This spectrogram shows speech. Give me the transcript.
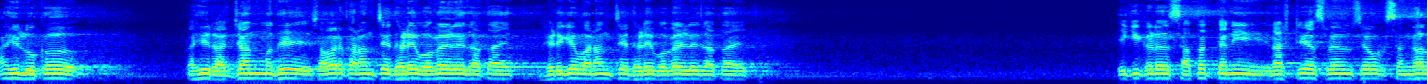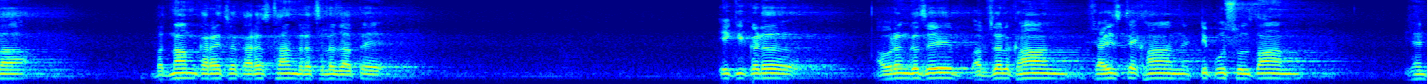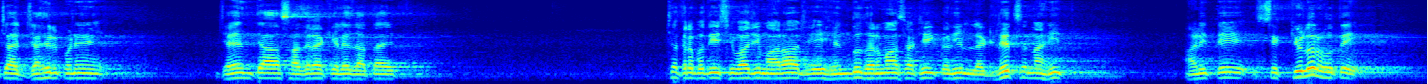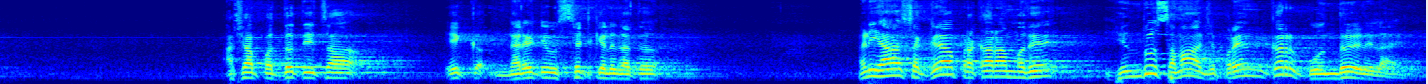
काही लोक काही राज्यांमध्ये सावरकरांचे धडे वगळले जात आहेत हेडगेवारांचे धडे वगळले जात आहेत. एकीकडं सातत्याने राष्ट्रीय स्वयंसेवक संघाला बदनाम करायचं कारस्थान रचलं जातंय. एकीकडं औरंगजेब अफजल खान शाहिस्ते खान टिपू सुलतान यांच्या जाहीरपणे जयंत्या साजऱ्या केल्या जात आहेत. छत्रपती शिवाजी महाराज हे हिंदू धर्मासाठी कधी लढलेच नाहीत आणि ते सेक्युलर होते. अशा पद्धतीचा एक नॅरेटिव्ह सेट केलं जातं. आणि या सगळ्या प्रकारांमध्ये हिंदू समाज भयंकर गोंधळलेला आहे.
